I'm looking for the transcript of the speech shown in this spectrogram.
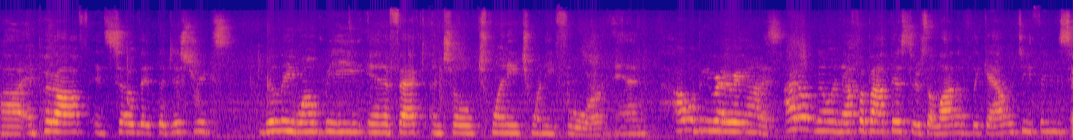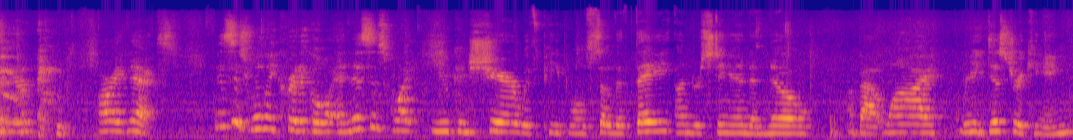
Uh, and put off, and so that the districts really won't be in effect until 2024. And I will be very, very honest. I don't know enough about this. There's a lot of legality things here. All right, next. This is really critical, and this is what you can share with people so that they understand and know about why redistricting,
